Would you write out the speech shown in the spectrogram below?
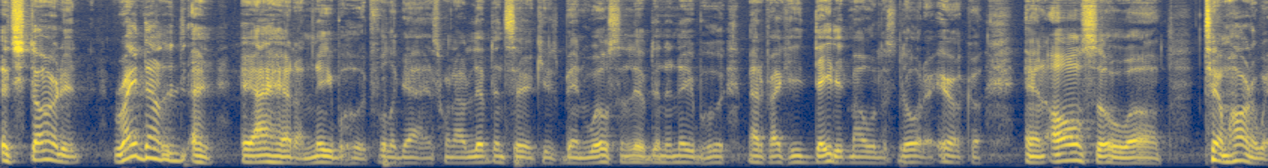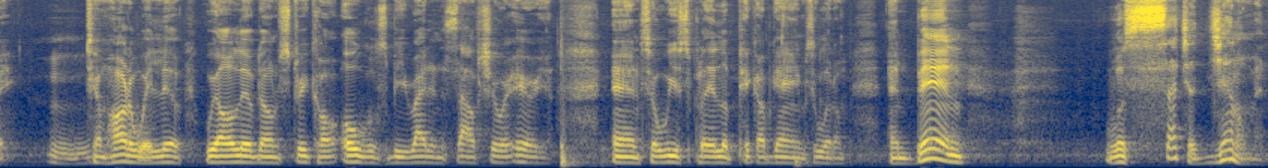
it started right down. The, uh, hey, I had a neighborhood full of guys when I lived in Syracuse. Ben Wilson lived in the neighborhood. Matter of fact, he dated my oldest daughter, Erica, and also uh, Tim Hardaway. Tim Hardaway lived. We all lived on a street called Oglesby, right in the South Shore area, and so we used to play little pickup games with him. And Ben was such a gentleman.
